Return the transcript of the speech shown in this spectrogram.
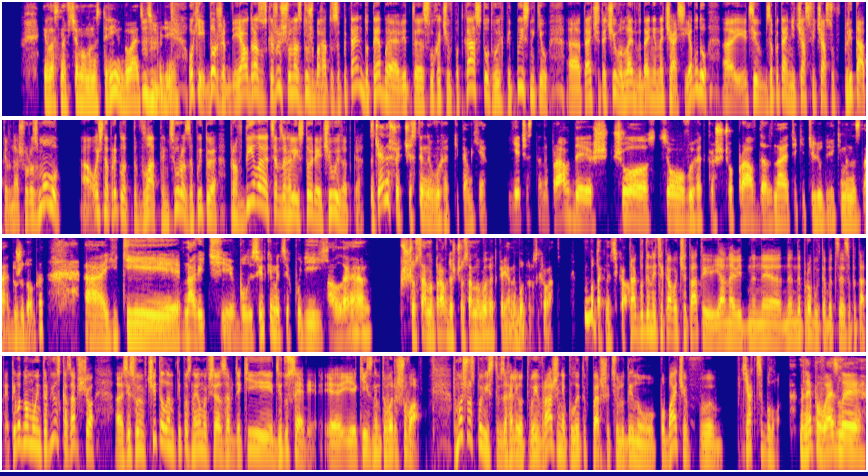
І власне в цьому монастирі відбуваються ці події. Окей, Дорже, я одразу скажу, що у нас дуже багато запитань до тебе від е, слухачів подкасту, твоїх підписників та читачів онлайн видання на часі. Я буду ці запитання час від часу вплітати в нашу розмову. А ось, наприклад, Влад Танцюра запитує, правдива ця взагалі історія чи вигадка? Звичайно, що частини вигадки там є. Є частина правди, що з цього вигадка, що правда, знають тільки ті люди, які мене знають дуже добре, які навіть були свідками цих подій, але що саме правда, що саме вигадка, я не буду розкривати. Бо так не цікаво. Так буде не цікаво читати. Я навіть не не, не, не пробував тебе це запитати. Ти в одному інтерв'ю сказав, що е, зі своїм вчителем ти познайомився завдяки дідусеві, е, який з ним товаришував. Ти можеш розповісти взагалі от твої враження, коли ти вперше цю людину побачив? Е, як це було? Мене повезли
